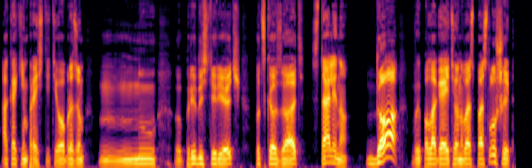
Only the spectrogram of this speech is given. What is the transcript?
«А каким, простите, образом?» «Ну, предостеречь, подсказать». «Сталину?» «Да!» «Вы полагаете, он вас послушает?»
